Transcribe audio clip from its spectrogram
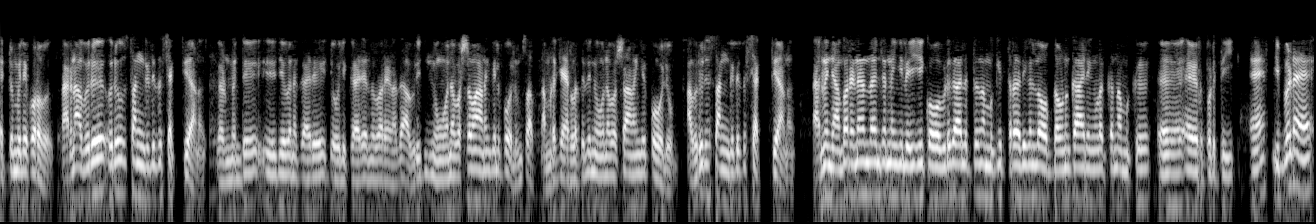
ഏറ്റവും വലിയ കുറവ്. കാരണം അവർ ഒരു സംഘടിത ശക്തിയാണ്. ഗവൺമെന്റ് ജീവനക്കാര് ജോലിക്കാര് എന്ന് പറയുന്നത് അവർ ന്യൂനപക്ഷമാണെങ്കിൽ പോലും നമ്മുടെ കേരളത്തിൽ ന്യൂനപക്ഷമാണെങ്കിൽ പോലും അവരൊരു സംഘടിത ശക്തിയാണ്. കാരണം ഞാൻ പറയണത് എന്താ വെച്ചിട്ടുണ്ടെങ്കിൽ ഈ കോവിഡ് കാലത്ത് നമുക്ക് ഇത്രയധികം ലോക്ക്ഡൌണും കാര്യങ്ങളൊക്കെ നമുക്ക് ഏർപ്പെടുത്തി. ഏഹ് ഇവിടെ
